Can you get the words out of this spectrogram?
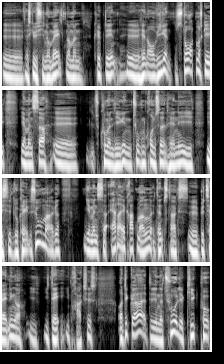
øh, hvad skal vi sige, normalt, når man købte ind øh, hen over weekenden, stort måske, jamen så øh, kunne man lægge en 1000 kroner seddel henne i, i sit lokale supermarked. jamen så er der ikke ret mange af den slags øh, betalinger i, i dag i praksis. Og det gør, at det er naturligt at kigge på,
